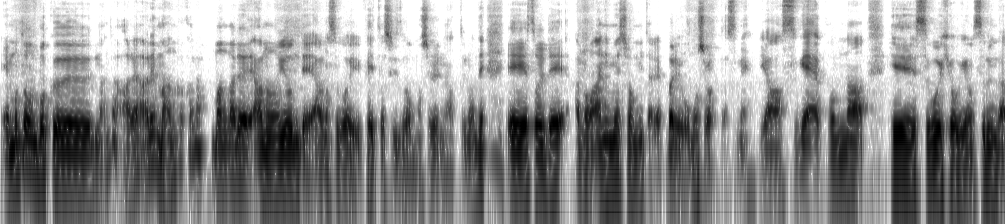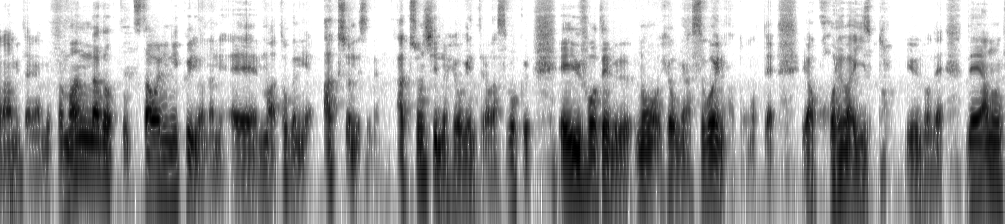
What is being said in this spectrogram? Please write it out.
えー、もともと僕、なんだ、あれ、あれ？漫画かな？漫画であの読んで、あの、すごい Fate シーズン面白いなっていうので、えー、それで、あの、アニメーション見たらやっぱり面白かったですね。いやー、すげえ、こんな、えー、すごい表現をするんだな、みたいな。やっぱ漫画だと伝わりにくいようなね、えー、まあ、特にアクションですね。アクションシーンの表現っていうのがすごく、えー、UFO テーブルの表現がすごいなと思って、いや、これはいいぞと。いうので、で、あの、鬼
